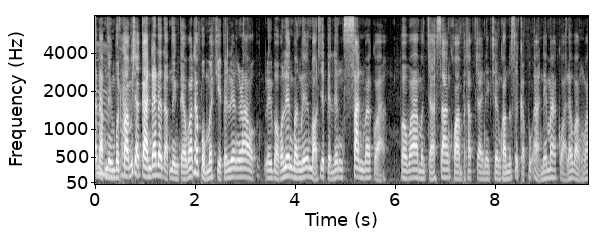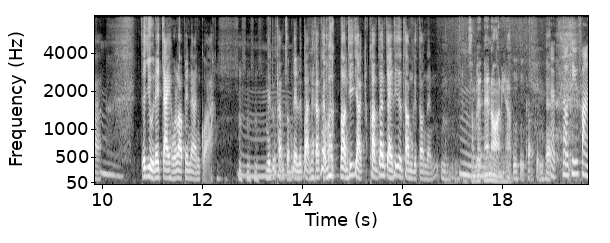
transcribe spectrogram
ระดับหนึ่งอืมบทความค่ะวิชาการได้ระดับหนึ่งแต่ว่าถ้าผมมาเขียนเป็นเรื่องเล่า เลยบอกว่าเรื่องบางเรื่องเหมาะที่จะเป็นเรื่องสั้นมากกว่า เพราะว่ามันจะสร้างความประทับใจในเชิงความรู้สึกกับผู้อ่านได้มากกว่า และหวังว่า จะอยู่ในใจของเราไปนานกว่า ไม่รู้ทำสำเร็จหรือเปล่านะครับ แต่ว่าตอนที่อยากความตั้งใจที่จะทำคือตอนนั้นอืมสำเร็จแน่นอนครับขอบคุณครับแต่เท่าที่ฟัง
